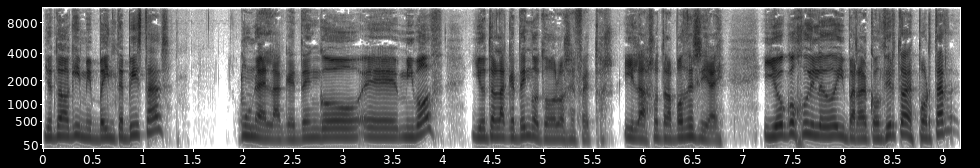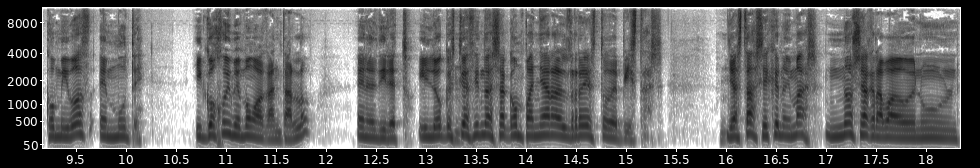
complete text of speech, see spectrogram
Yo tengo aquí mis 20 pistas, una en la que tengo eh, mi voz y otra en la que tengo todos los efectos. Y las otras voces sí hay. Y yo cojo y le doy para el concierto a exportar con mi voz en mute. Y cojo y me pongo a cantarlo en el directo. Y lo que estoy haciendo es acompañar al resto de pistas. Ya está, si es que no hay más. No se ha grabado en un,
